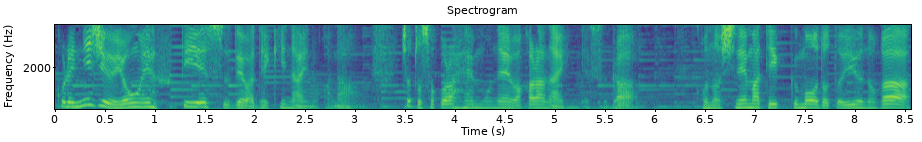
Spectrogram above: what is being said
これ 24fps ではできないのかな。ちょっとそこら辺もねわからないんですがこのシネマティックモードというのが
